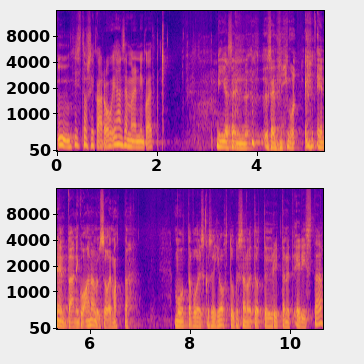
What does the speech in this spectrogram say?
Mm. Siis tosi karu. Ihan semmoinen, niin kuin, että niin ja sen, sen niin kuin enempää niin kuin analysoimatta. Mutta voisiko se johtua, kun sanoit, että olette yrittänyt edistää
